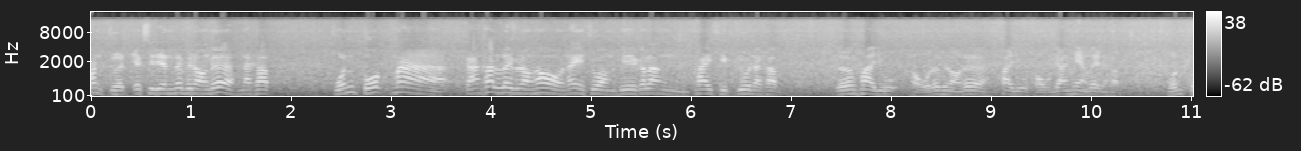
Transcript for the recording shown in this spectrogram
มันเกิดอุบิเหตุเด้อพี่น้องเด้อนะครับ ฝนตกมากลางคันเลยพี่น้องเฮาในช่วงที่กำลังถ่ายคลิปอยู่นะครับเรื่องพายุเขาเด้อพี่น้องเด้อพายุเขาย่างแห้งเลยนะครับฝนต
